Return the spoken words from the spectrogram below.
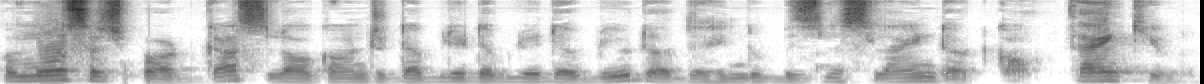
For more such podcasts, log on to www.thehindubusinessline.com. Thank you.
